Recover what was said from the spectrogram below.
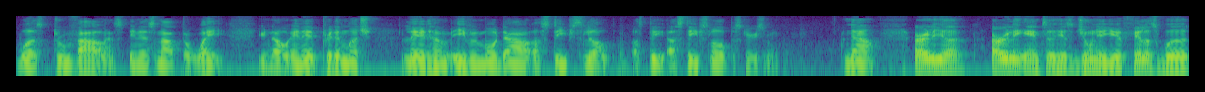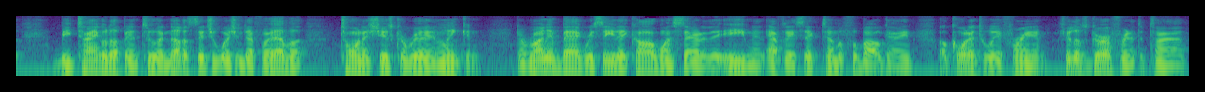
was through violence, and that's not the way, you know. And it pretty much led him even more down a steep slope, a steep, a steep slope, excuse me. Now, earlier, early into his junior year, Phillips would be tangled up into another situation that forever tarnished his career in Lincoln. The running back received a call one Saturday evening after a September football game. According to a friend, Phillips' girlfriend at the time,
